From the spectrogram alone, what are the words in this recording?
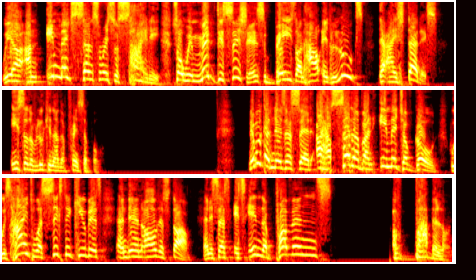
We are an image sensory society. So we make decisions based on how it looks, the aesthetics, instead of looking at the principle. Nebuchadnezzar said, I have set up an image of gold whose height was 60 cubits and then all the stuff. And it says, it's in the province of Babylon.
